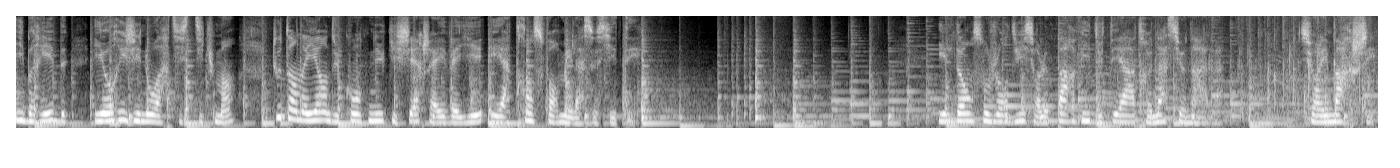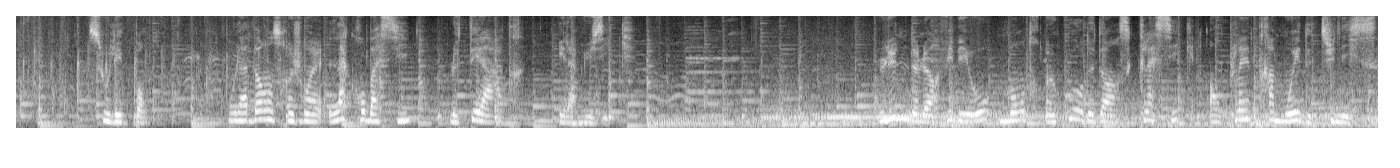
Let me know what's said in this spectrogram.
hybrides et originaux artistiquement, tout en ayant du contenu qui cherche à éveiller et à transformer la société. Ils dansent aujourd'hui sur le parvis du théâtre national, sur les marchés, sous les ponts, où la danse rejoint l'acrobatie, le théâtre la musique. L'une de leurs vidéos montre un cours de danse classique en plein tramway de Tunis.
